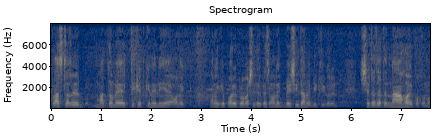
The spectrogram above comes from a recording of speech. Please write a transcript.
ক্লাস্টারের মাধ্যমে টিকিট কিনে নিয়ে অনেক, অনেকে পরে প্রবাসীদের কাছে অনেক বেশি দামে বিক্রি করেন। সেটা যাতে না হয় কখনো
